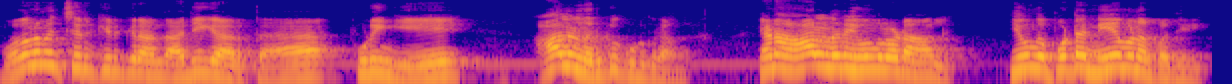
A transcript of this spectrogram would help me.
முதலமைச்சருக்கு இருக்கிற அந்த அதிகாரத்தை பிடுங்கி ஆளுநருக்கு கொடுக்குறாங்க. ஏன்னா ஆளுநர் இவங்களோட ஆள். இவங்க போட்ட நியமன பதவி.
